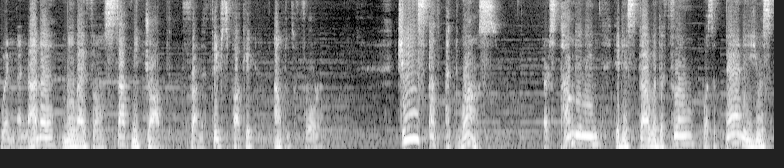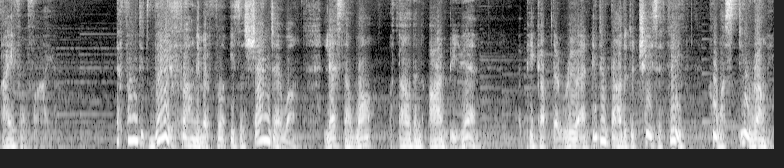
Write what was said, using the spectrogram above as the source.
when another mobile phone suddenly dropped from the thief's pocket onto the floor. Jane stopped at once. Astoundingly, he discovered the phone was a barely used iPhone 5. I found it very funny my phone is a Shanghai one, less than 1000 RMB yuan. I pick up the real and didn't bother to chase a thief who was still running.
